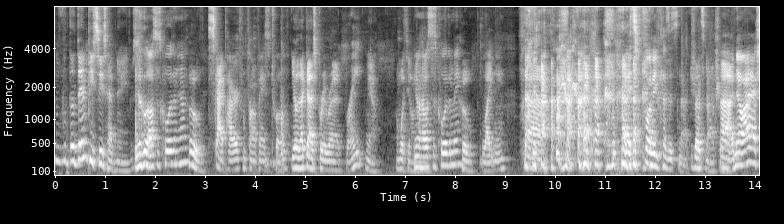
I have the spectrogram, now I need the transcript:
The, the NPCs have names. You know who else is cooler than him? Who? Sky Pirate from Final Fantasy 12. Yo, that guy's pretty rad. Right? Yeah, I'm with you on You know that. who else is cooler than me? Who? Lightning. it's funny because it's not true. That's not true. Uh, no, I actually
